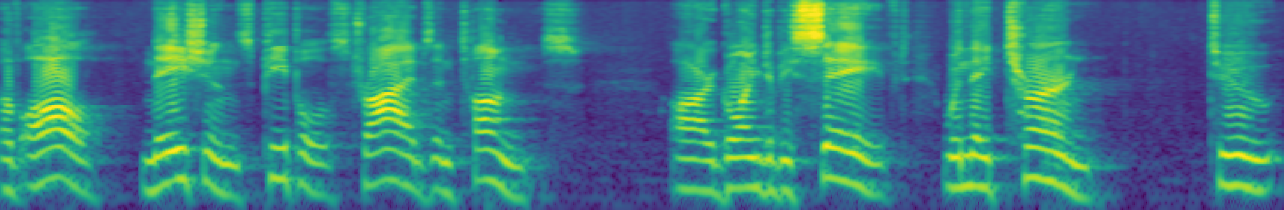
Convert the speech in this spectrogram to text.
of all nations, peoples, tribes, and tongues, are going to be saved when they turn to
